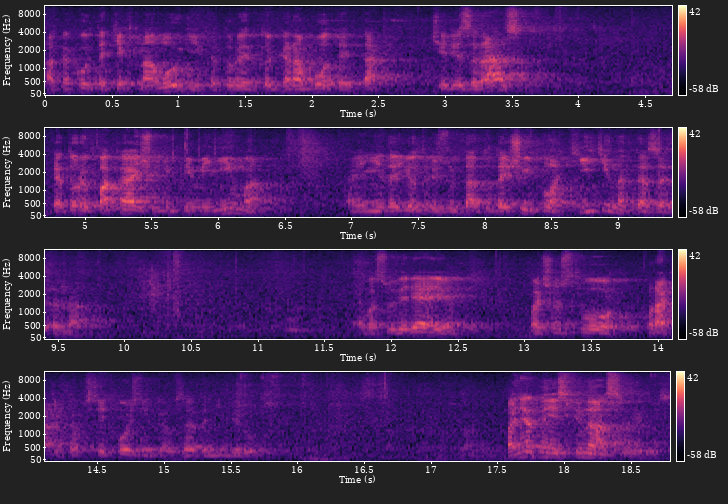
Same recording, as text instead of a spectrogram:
о какой-то технологии, которая только работает так, через раз, которая пока еще не применима, не дает результата, да еще и платить иногда за это надо. Я вас уверяю, большинство практиков, сельхозников за это не берутся. Понятно, есть финансовый риск.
